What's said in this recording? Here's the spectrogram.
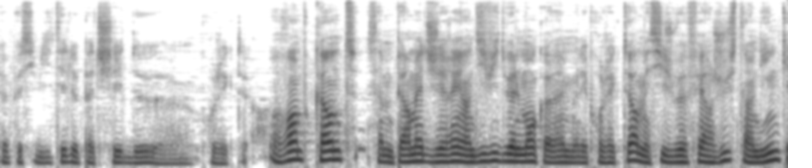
la possibilité de patcher deux euh, projecteurs. Ramp count, ça me permet de gérer individuellement quand même les projecteurs, mais si je veux faire juste un link,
